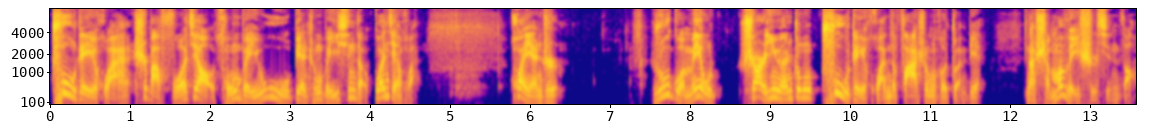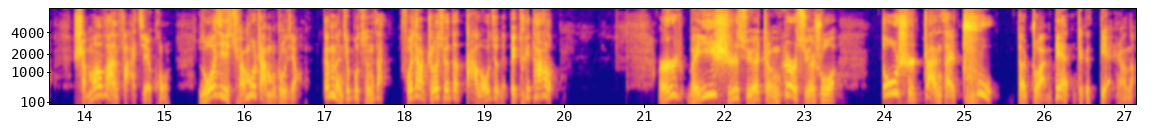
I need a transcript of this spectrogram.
处这一环是把佛教从唯物变成唯心的关键环。换言之，如果没有。十二因缘中处这一环的发生和转变，那什么为实心造，什么万法皆空，逻辑全部站不住脚，根本就不存在。佛教哲学的大楼就得被推塌了。而唯识学整个学说都是站在处的转变这个点上的，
